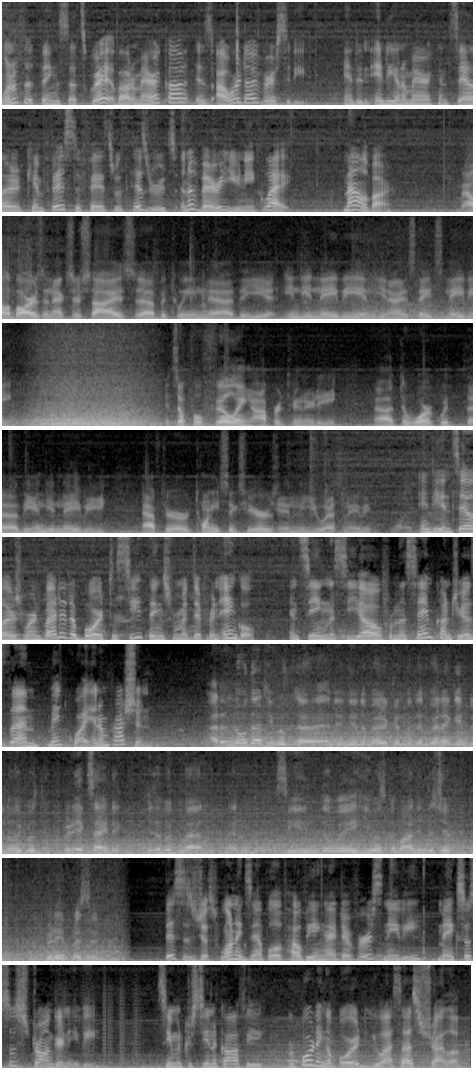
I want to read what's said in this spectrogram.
One of the things that's great about America is our diversity, and an Indian American sailor came face to face with his roots in a very unique way Malabar. Malabar is an exercise uh, between uh, the Indian Navy and the United States Navy. It's a fulfilling opportunity uh, to work with uh, the Indian Navy after 26 years in the U.S. Navy. Indian sailors were invited aboard to see things from a different angle, and seeing the CO from the same country as them made quite an impression. I didn't know that he was uh, an Indian American, but then when I came to know, it was pretty exciting. He's a good man, and seeing the way he was commanding the ship, pretty impressive. This is just one example of how being a diverse Navy makes us a stronger Navy. Seaman Christina Coffey, reporting aboard USS Shiloh.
